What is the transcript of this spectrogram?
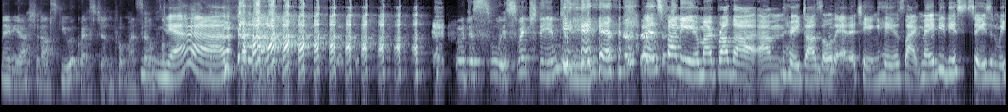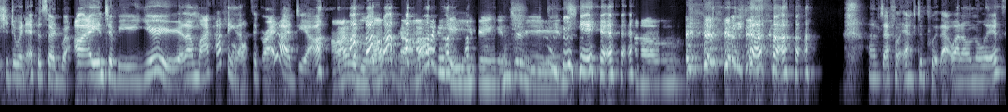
Maybe I should ask you a question, put myself on. Yeah. We'll just sw- switch the interview. yeah. But it's funny. My brother, um, who does all the editing, he was like, maybe this season we should do an episode where I interview you. And I'm like, I think that's a great idea. I would love that. I want to hear you being interviewed. yeah. Um, I'll definitely have to put that one on the list.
